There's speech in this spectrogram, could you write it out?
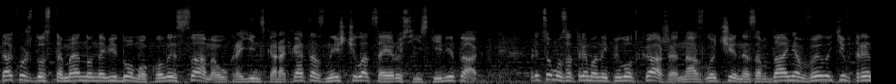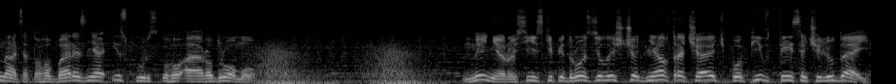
Також достеменно невідомо, коли саме українська ракета знищила цей російський літак. При цьому затриманий пілот каже, на злочинне завдання вилетів 13 березня із Курського аеродрому. Нині російські підрозділи щодня втрачають по пів тисячі людей.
